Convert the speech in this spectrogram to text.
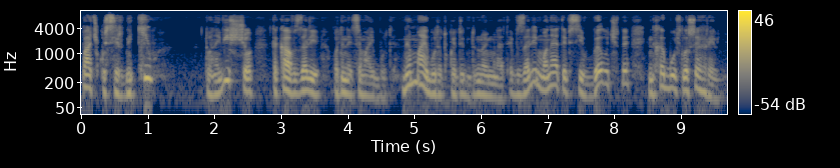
пачку сірників, то навіщо така взагалі одиниця має бути? Не має бути такої дрібної монети. Взагалі монети всі вилучити, і нехай будуть лише гривні.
